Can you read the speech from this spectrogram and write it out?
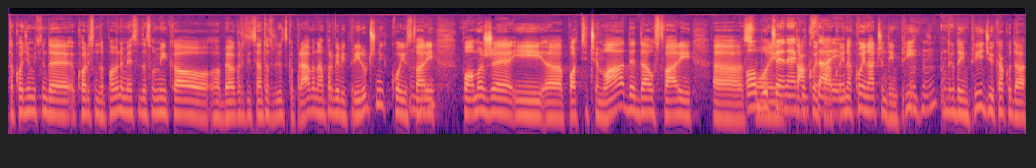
Također mislim da je korisno da pomenem jeste da smo mi kao Beogradski centar za ljudska prava napravili priručnik koji u stvari mhm. pomaže i potiče mlade da u stvari obuče nekog starije. I na koji način mhm. da im priđu i kako da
